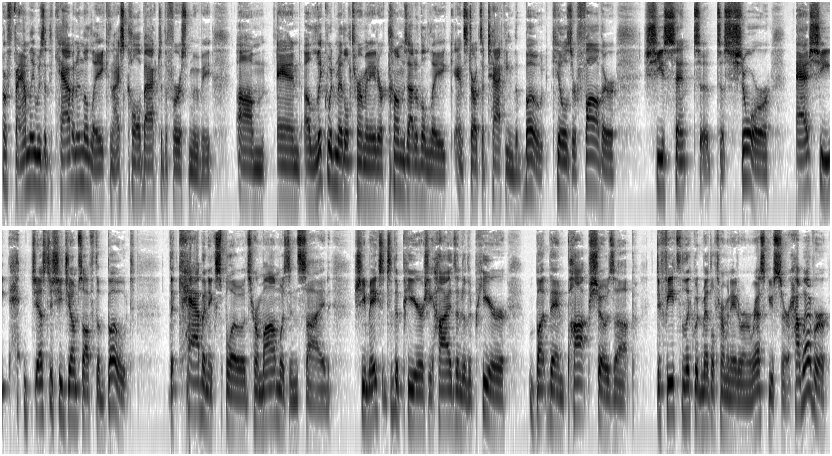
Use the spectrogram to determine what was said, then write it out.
her family was at the cabin in the lake. Nice callback to the first movie. Um, and a liquid metal Terminator comes out of the lake and starts attacking the boat, kills her father. She's sent to, to shore. As she, just as she jumps off the boat, the cabin explodes. Her mom was inside. She makes it to the pier. She hides under the pier, but then Pop shows up, defeats the liquid metal Terminator, and rescues her. However,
